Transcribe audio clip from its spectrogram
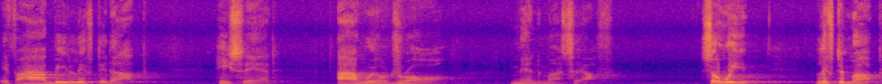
If I be lifted up, he said, I will draw men to myself. So we lift him up,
